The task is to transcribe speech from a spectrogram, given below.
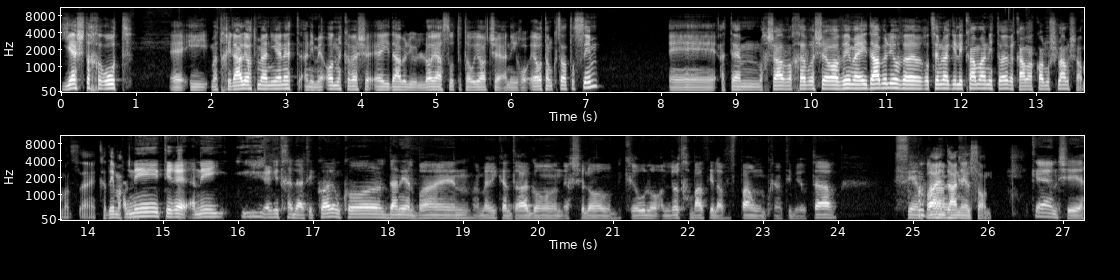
יש תחרות, היא מתחילה להיות מעניינת, אני מאוד מקווה ש- AEW לא יעשו את הטעויות שאני רואה אותם קצת עושים, אה, אתם עכשיו החבר'ה שאוהבים AEW ורוצים להגיד לי כמה אני טועה וכמה הכל מושלם שם, אז אה, קדימה. אני, תראה, אני אגיד לך דעתי, קודם כל דניאל בריין, American Dragon, איך שלא יקראו לו, אני לא התחברתי אליו אף פעם, הוא מבחינתי מיותר. סי.אם בריין דניאלסון. כן, שיהיה.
